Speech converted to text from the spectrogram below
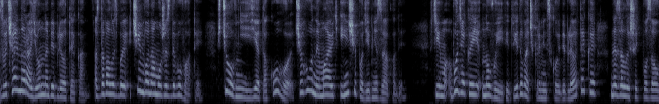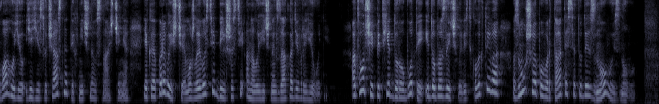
Звичайна районна бібліотека. Здавалось би, чим вона може здивувати? Що в ній є такого, чого не мають інші подібні заклади? Втім, будь-який новий відвідувач Кремінської бібліотеки не залишить поза увагою її сучасне технічне оснащення, яке перевищує можливості більшості аналогічних закладів в регіоні. А творчий підхід до роботи і доброзичливість колектива змушує повертатися туди знову і знову.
